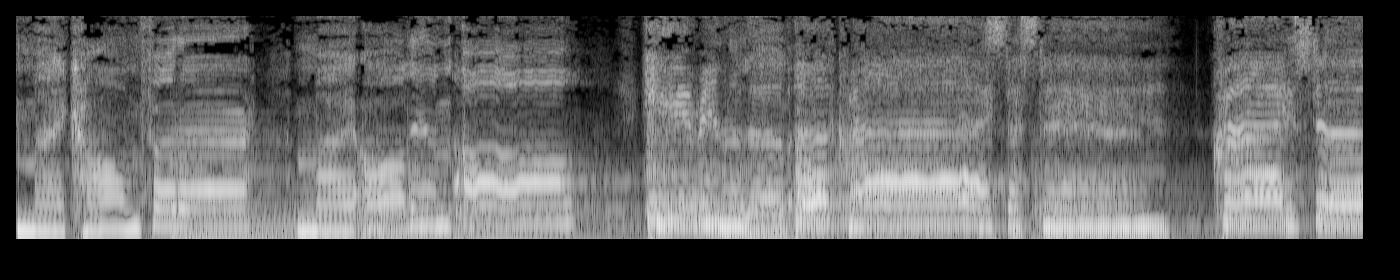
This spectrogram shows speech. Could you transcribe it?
My comforter, my all in all, here in the love of Christ. Christ I stand, Christ alone,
